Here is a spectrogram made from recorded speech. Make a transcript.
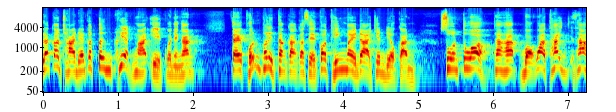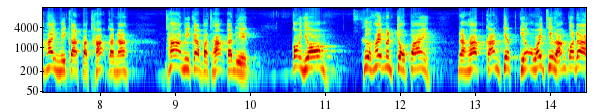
แล้วก็ชายแดนก็ตึงเครียดมาอีกว่าอย่างนั้น แต่ผลผลิตทางการเกษตรก็ทิ้งไม่ได้เช่นเดียวกัน ส่วนตัวถ้าหากบอกว่าถ้าถ้าให้มีการปะทะกันนะ ถ้ามีการปะทะกันอีก ก็ยอมคือให้มันจบไปนะครับการเก็บเกี่ยวเอาไว้ทีหลังก็ได้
